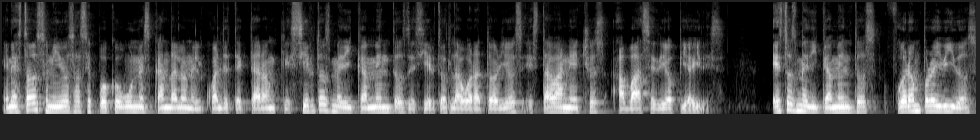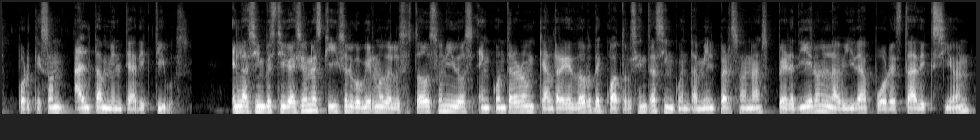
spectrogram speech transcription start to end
En Estados Unidos hace poco hubo un escándalo en el cual detectaron que ciertos medicamentos de ciertos laboratorios estaban hechos a base de opioides. Estos medicamentos fueron prohibidos porque son altamente adictivos. En las investigaciones que hizo el gobierno de los Estados Unidos encontraron que alrededor de 450.000 personas perdieron la vida por esta adicción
